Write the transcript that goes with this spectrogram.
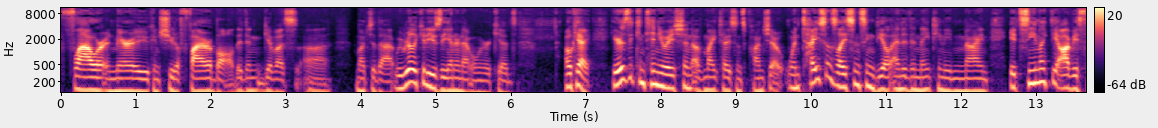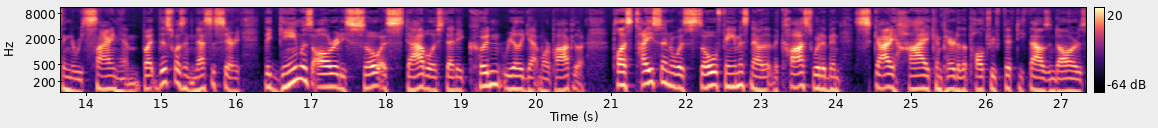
flower in Mario you can shoot a fireball. They didn't give us uh, much of that. We really could use the internet when we were kids. Okay, here's the continuation of Mike Tyson's Punch Out. When Tyson's licensing deal ended in 1989, it seemed like the obvious thing to resign him, but this wasn't necessary. The game was already so established that it couldn't really get more popular. Plus, Tyson was so famous now that the cost would have been sky high compared to the paltry $50,000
